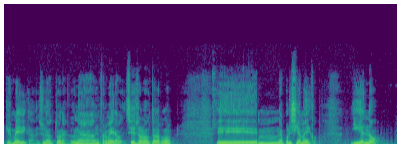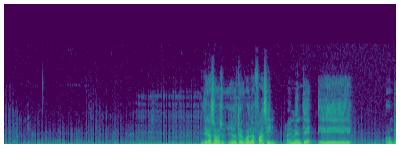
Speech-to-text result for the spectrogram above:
que es médica, es una doctora, una enfermera, sí, es una doctora, perdón, eh, una policía médico. Y él no. este caso yo estoy jugando fácil, realmente. Eh, ok.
